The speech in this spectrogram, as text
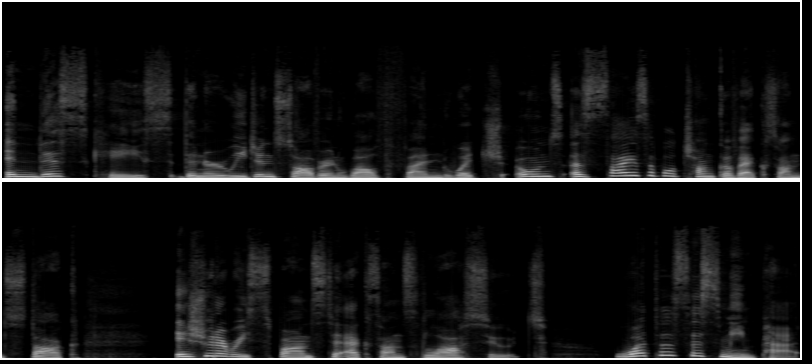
in this case, the Norwegian Sovereign Wealth Fund, which owns a sizable chunk of Exxon stock, issued a response to Exxon's lawsuit. What does this mean, Pat?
